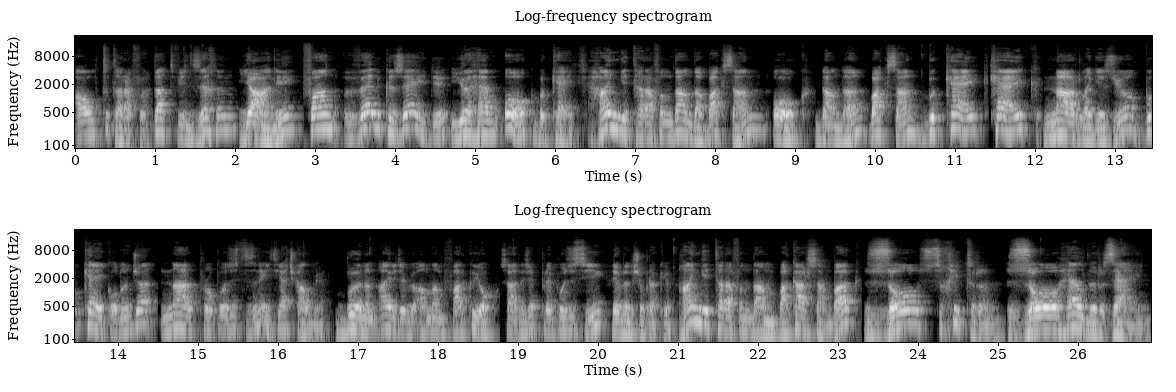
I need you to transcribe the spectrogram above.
altı tarafı. Dat wil zeggen yani van welke zijde je hem ook bekijkt. Hangi tarafından da baksan ok dan da baksan bekijk kijk narla geziyor. Bekijk olunca nar prepozitisine ihtiyaç kalmıyor. B'nın ayrıca bir anlam farkı yok. Sadece prepozisiyi devre bırakıyor. Hangi tarafından bakarsan bak zo schitteren, zo helder zijn.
